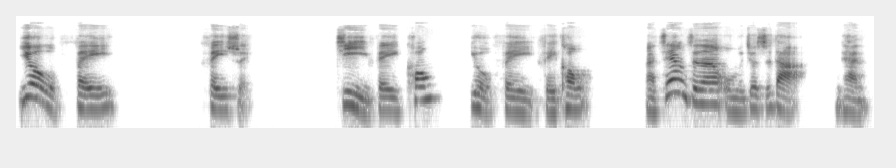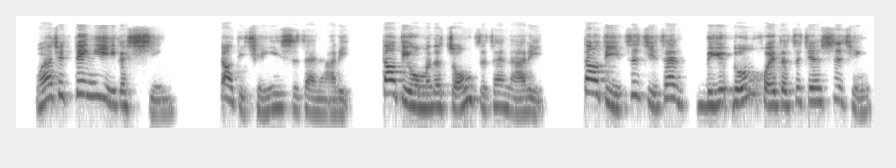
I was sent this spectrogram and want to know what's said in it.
又非非水；既非空，又非非空。那这样子呢，我们就知道。你看，我要去定义一个形，到底潜意识在哪里？到底我们的种子在哪里？到底自己在轮轮回的这件事情，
